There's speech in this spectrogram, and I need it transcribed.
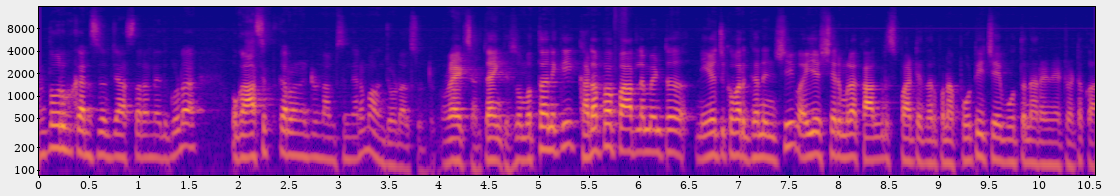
ఎంతవరకు కన్సిడర్ చేస్తారనేది కూడా ఒక ఆసక్తికరమైనటువంటి అంశంగానే మనం చూడాల్సి ఉంటుంది. Right sir thank you so మొత్తానికి కడప పార్లమెంట్ నియోజకవర్గం నుంచి వైఎస్ షర్మిల కాంగ్రెస్ పార్టీ తరఫున పోటీ చేయబోతున్నారనేటువంటి ఒక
